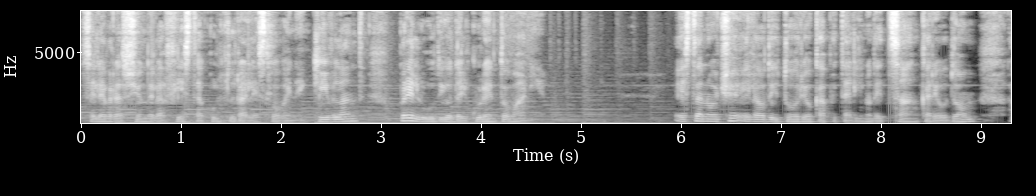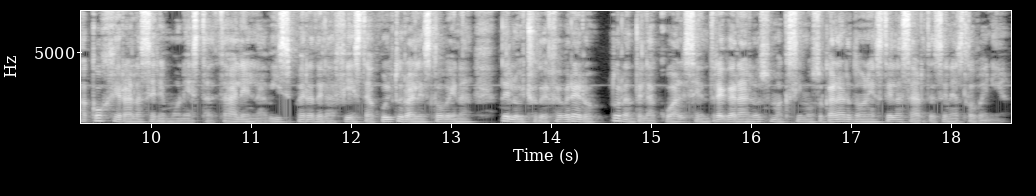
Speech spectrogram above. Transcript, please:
Celebración de la fiesta cultural eslovena en Cleveland, preludio del Curentovania. Esta noche el auditorio capitalino de Dom acogerá la ceremonia estatal en la víspera de la fiesta cultural eslovena del 8 de febrero, durante la cual se entregarán los máximos galardones de las artes en Eslovenia.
